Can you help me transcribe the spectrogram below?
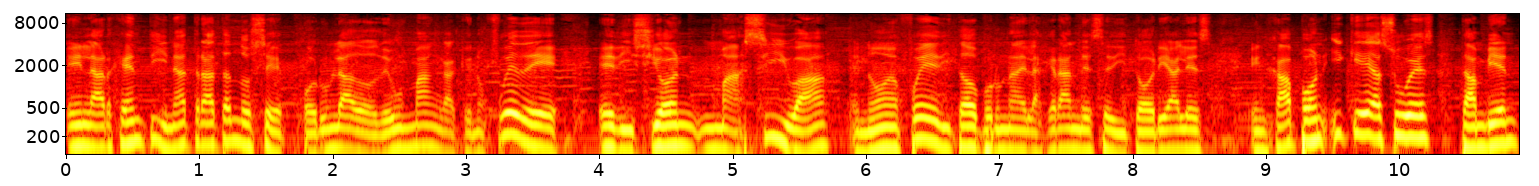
en la Argentina, tratándose, por un lado, de un manga que no fue de edición masiva, no fue editado por una de las grandes editoriales en Japón y que a su vez también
